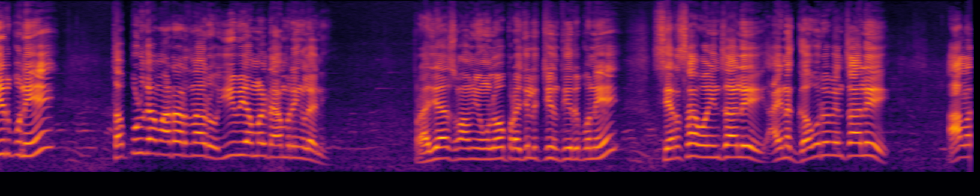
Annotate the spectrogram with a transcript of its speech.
తీర్పుని తప్పుడుగా మాట్లాడుతున్నారు ఈవీఎంల ట్యాంపరింగ్లని. ప్రజాస్వామ్యంలో ప్రజలు ఇచ్చిన తీర్పుని శిరస వహించాలి ఆయన గౌరవించాలి. వాళ్ళ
